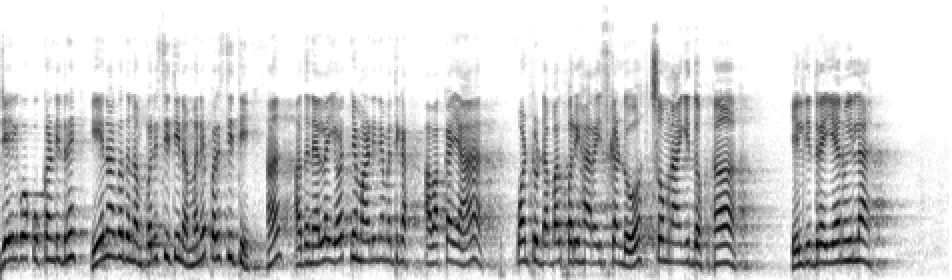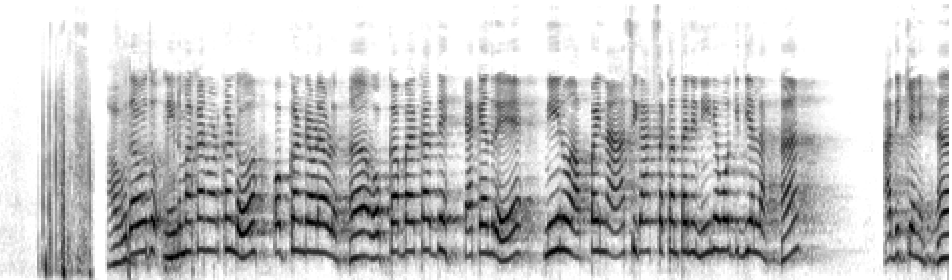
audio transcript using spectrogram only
ಜೈಲಿಗೆ ಹೋಗಿ ಕುಕ್ಕೊಂಡಿದ್ರೆ ಏನಾಗೋದು ನಮ್ಮ ಪರಿಸ್ಥಿತಿ ನಮ್ಮ ಮನೆ ಪರಿಸ್ಥಿತಿ? ಹಾ? ಅದನ್ನೆಲ್ಲ ಯೋಚನೆ ಮಾಡಿನ ಮತ್ತೀಗ ಅವಕ್ಕಯ್ಯ ಒನ್ ಟು ಡಬಲ್ ಪರಿಹಾರ ಇಸ್ಕೊಂಡು ಸುಮ್ಮನಾಗಿದ್ದು ಹಾ? ಇಲ್ದಿದ್ರೆ ಏನೂ ಇಲ್ಲ. ಹೌದೌದು. ನಿನ್ನ ಮಕ ನೋಡ್ಕೊಂಡು ಒಪ್ಕೊಂಡವಳೆ ಅವಳು. ಒಪ್ಕೋಬೇಕಾದ್ದೆ. ಯಾಕೆಂದ್ರೆ ನೀನು ಅಪ್ಪಯ್ಯನ ಸಿಗಾಕ್ಸಕ್ಕಂತಾನೆ ನೀನೇ ಹೋಗಿದ್ಯಲ್ಲ ಅದಕ್ಕೇನೆ. ಹಾ?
